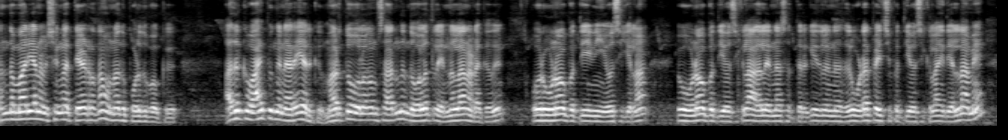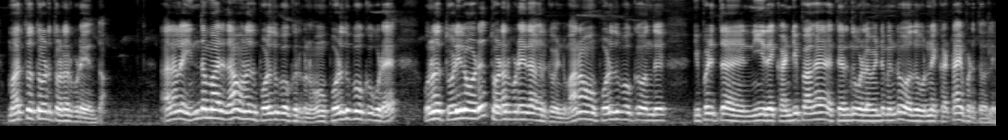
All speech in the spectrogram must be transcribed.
அந்த மாதிரியான விஷயங்களை தேடுறது தான் உன்னது பொழுதுபோக்கு. அதற்கு வாய்ப்பு இங்கே நிறைய இருக்குது மருத்துவ உலகம் சார்ந்து இந்த உலகத்தில் என்னெல்லாம் நடக்குது? ஒரு உணவை பற்றி நீ யோசிக்கலாம். இப்போ உணவை பற்றி யோசிக்கலாம். அதில் என்ன சத்து இருக்குது இதில் என்ன சத்து உடற்பயிற்சி பற்றி யோசிக்கலாம். இது எல்லாமே மருத்துவத்தோடு தொடர்புடையது தான் அதனால் இந்த மாதிரி தான் உனது பொழுதுபோக்கு இருக்கணும். உன் பொழுதுபோக்கு கூட உனது தொழிலோடு தொடர்புடையதாக இருக்க வேண்டும். ஆனால் உன் பொழுதுபோக்கு வந்து இப்படித்த நீ இதை கண்டிப்பாக தெரிந்து கொள்ள வேண்டும் என்று அது உன்னை கட்டாயப்படுத்தவில்லை.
